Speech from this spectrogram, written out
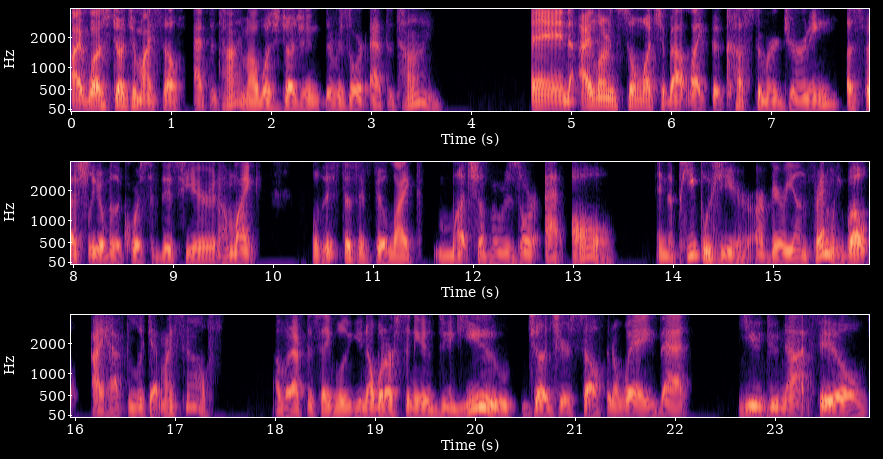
I was judging myself at the time. I was judging the resort at the time. And I learned so much about like the customer journey, especially over the course of this year. And I'm like, well, this doesn't feel like much of a resort at all. And the people here are very unfriendly. Well, I have to look at myself. I would have to say, well, you know what, Arsenio, do you judge yourself in a way that you do not feel,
